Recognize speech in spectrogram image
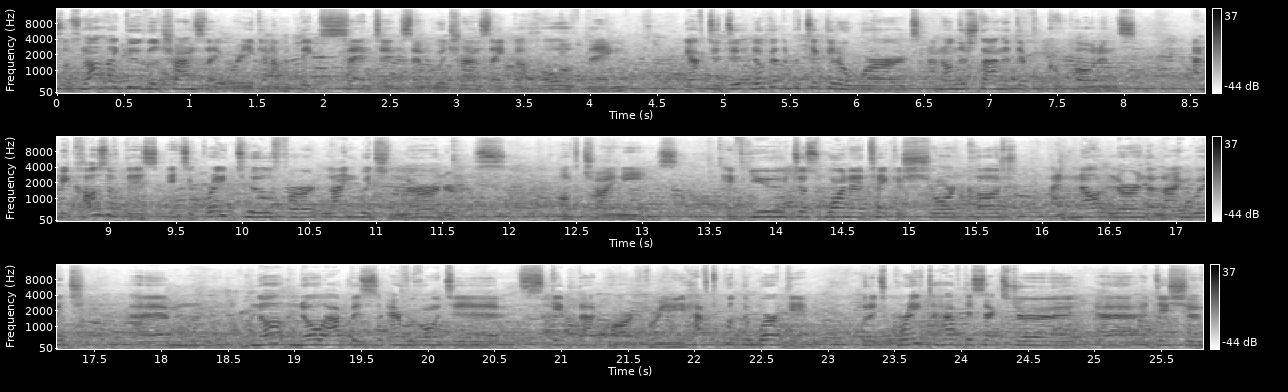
So it's not like Google Translate where you can have a big sentence and it would translate the whole thing. You have to do, look at the particular words and understand the different components. And because of this, it's a great tool for language learners of Chinese if you just want to take a shortcut and not learn the language, um, no, no app is ever going to skip that part for you. You have to put the work in. But it's great to have this extra uh, addition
